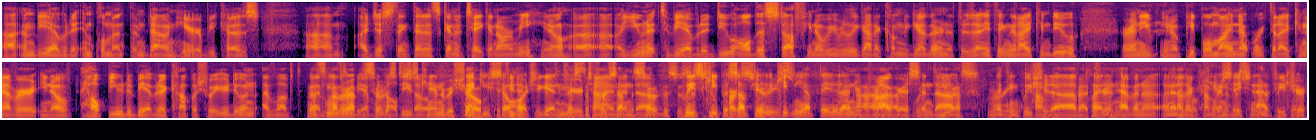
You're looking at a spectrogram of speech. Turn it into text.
uh, and be able to implement them down here because. Um, I just think that it's going to take an army, you know, a, a, unit to be able to do all this stuff. You know, we really got to come together. And if there's anything that I can do or any you know people in my network that I can ever you know help you to be able to accomplish what you're doing. I love. That's I'd another love episode of help. Steve's so Cannabis Show. Thank you so you much did, again you for your time. Episode, and uh, please keep us updated. Keep me updated on your uh, progress. and uh, I think we should uh, plan on having a, another conversation in the future.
